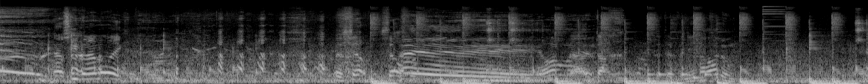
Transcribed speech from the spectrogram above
nou, schiet er aan de leek. Zelf, zelf. Hey, hallo nou, dag. Dat even niet. Hallo doen. Klopt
